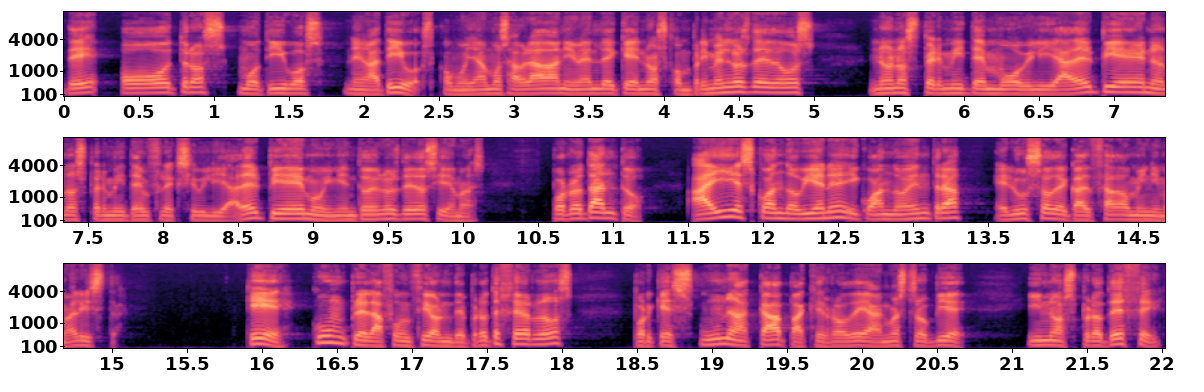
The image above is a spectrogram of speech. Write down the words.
de otros motivos negativos, como ya hemos hablado a nivel de que nos comprimen los dedos, no nos permiten movilidad del pie, no nos permiten flexibilidad del pie, movimiento de los dedos y demás. Por lo tanto, ahí es cuando viene y cuando entra el uso de calzado minimalista, que cumple la función de protegernos porque es una capa que rodea nuestro pie y nos protege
